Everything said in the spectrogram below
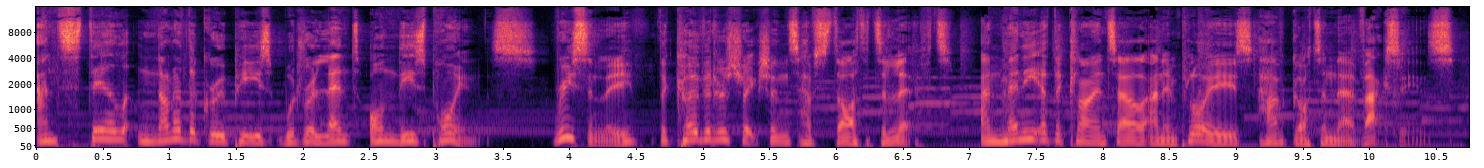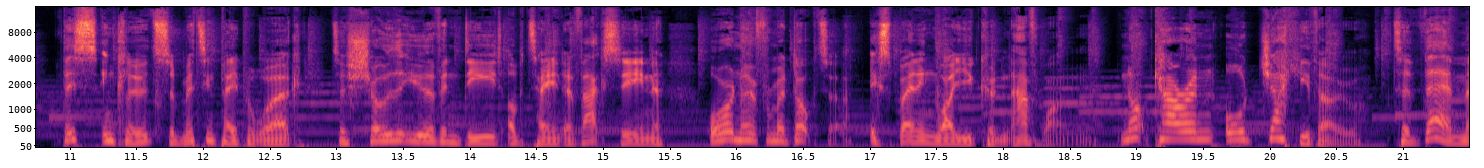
and still none of the groupies would relent on these points. Recently, the COVID restrictions have started to lift, and many of the clientele and employees have gotten their vaccines. This includes submitting paperwork to show that you have indeed obtained a vaccine or a note from a doctor explaining why you couldn't have one. Not Karen or Jackie, though. To them,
